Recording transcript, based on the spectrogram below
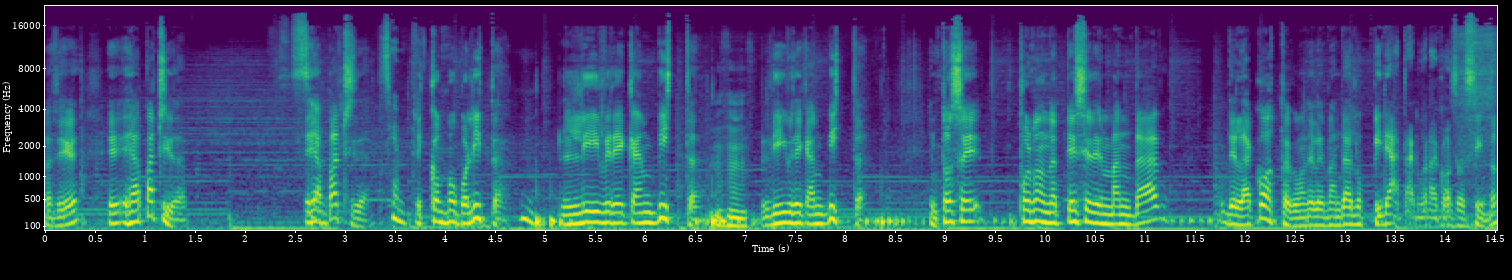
Así es, apátrida. Es apátrida. Es cosmopolita. Mm. Librecambista. Librecambista. Entonces forma una especie de hermandad de la costa, como de la hermandad de los piratas, una cosa así, ¿no?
